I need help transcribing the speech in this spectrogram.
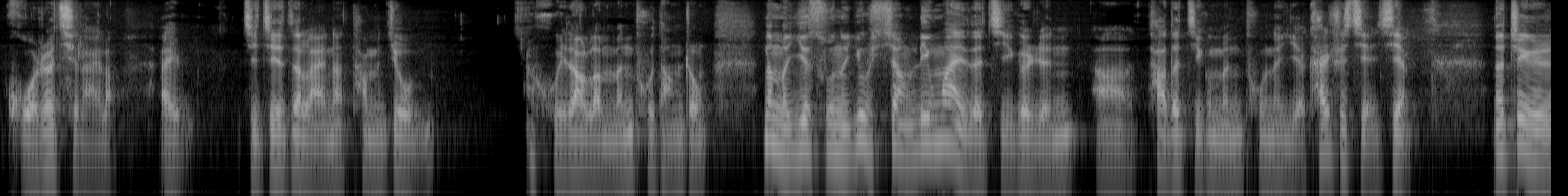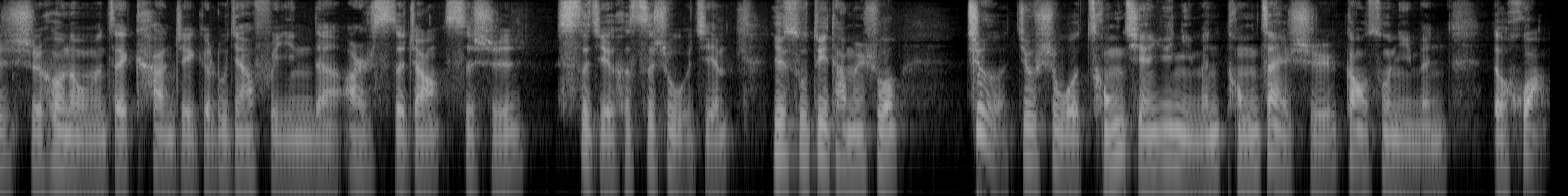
火热起来了。哎，紧接着来呢，他们就回到了门徒当中。那么耶稣呢，又向另外的几个人啊，他的几个门徒呢，也开始显现。那这个时候呢，我们再看这个路加福音的二十四章四十四节和四十五节，耶稣对他们说：“这就是我从前与你们同在时告诉你们的话。”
